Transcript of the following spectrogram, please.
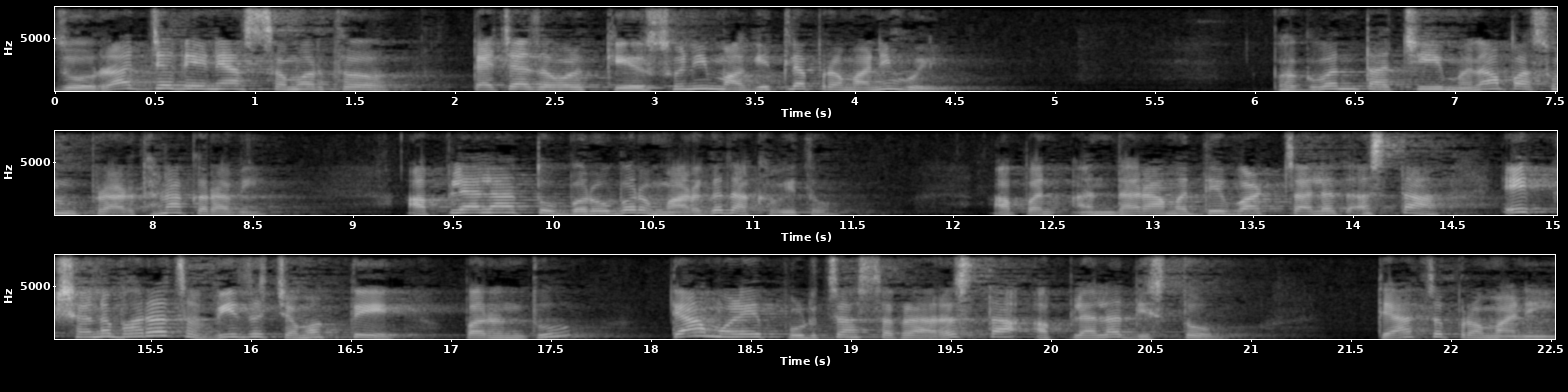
जो राज्य देण्यास समर्थ त्याच्याजवळ केरसुनी मागितल्याप्रमाणे होईल. भगवंताची मनापासून प्रार्थना करावी. आपल्याला तो बरोबर मार्ग दाखवितो. आपण अंधारामध्ये वाट चालत असता एक क्षणभरच वीज चमकते परंतु त्यामुळे पुढचा सगळा रस्ता आपल्याला दिसतो. त्याचप्रमाणे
